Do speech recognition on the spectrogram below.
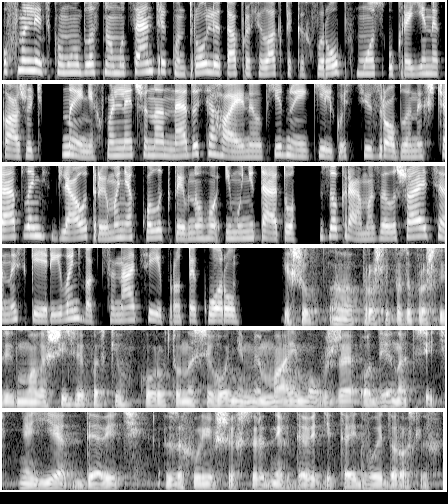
У Хмельницькому обласному центрі контролю та профілактики хвороб МОЗ України кажуть, нині Хмельниччина не досягає необхідної кількості зроблених щеплень для отримання колективного імунітету. Зокрема, залишається низький рівень вакцинації проти кору. Якщо е, прошлий позапрошлий рік ми мали 6 випадків кору, то на сьогодні ми маємо вже 11. Є 9 захворівших, серед них 9 дітей, двоє дорослих.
